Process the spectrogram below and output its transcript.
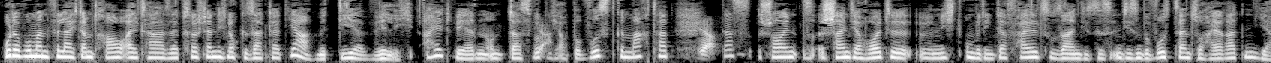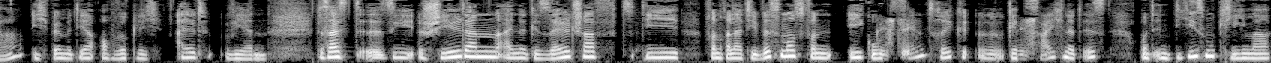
oder wo man vielleicht am Traualtar selbstverständlich noch gesagt hat, ja, mit dir will ich alt werden und das wirklich ja. auch bewusst gemacht hat. Ja. Das scheint, scheint ja heute äh, nicht unbedingt der Fall zu sein, dieses in diesem Bewusstsein zu heiraten, ja, ich will mit dir auch wirklich alt werden. Das heißt, äh, Sie schildern eine Gesellschaft, die von Relativismus, von Egozentrik äh, gezeichnet Richtig. ist und in diesem Klima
